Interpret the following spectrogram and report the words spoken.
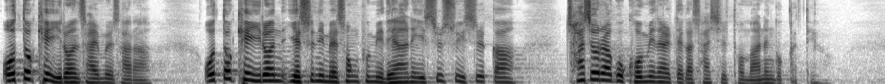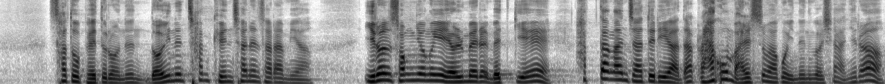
어떻게 이런 삶을 살아? 어떻게 이런 예수님의 성품이 내 안에 있을 수 있을까? 좌절하고 고민할 때가 사실 더 많은 것 같아요. 사도 베드로는 너희는 참 괜찮은 사람이야. 이런 성령의 열매를 맺기에 합당한 자들이야 라고 말씀하고 있는 것이 아니라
